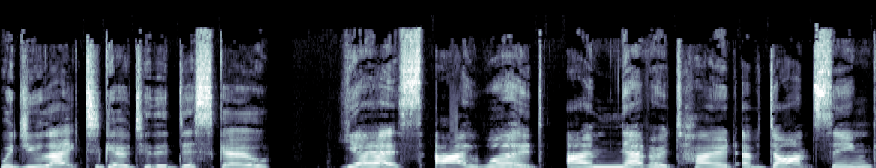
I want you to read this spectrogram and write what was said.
Would you like to go to the disco? Yes, I would. I'm never tired of dancing.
